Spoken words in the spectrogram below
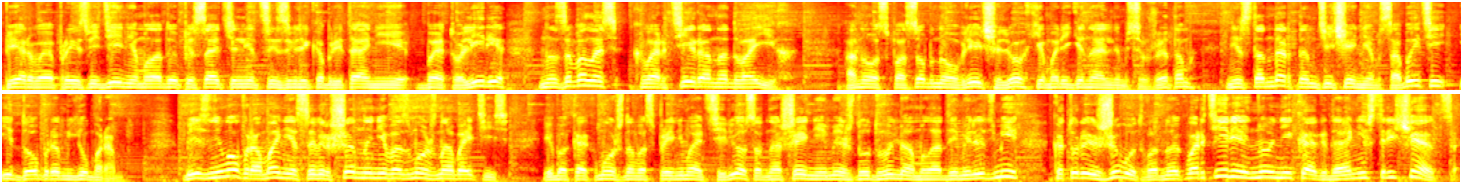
Первое произведение молодой писательницы из Великобритании Бет О'Лири называлось «Квартира на двоих», оно способно увлечь легким оригинальным сюжетом, нестандартным течением событий и добрым юмором. Без него в романе совершенно невозможно обойтись, ибо как можно воспринимать всерьез отношения между двумя молодыми людьми, которые живут в одной квартире, но никогда не встречаются?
